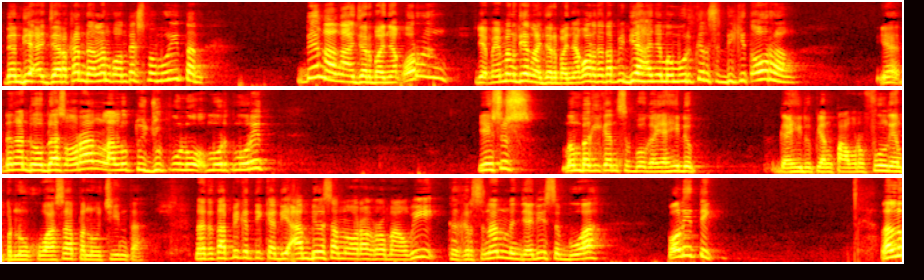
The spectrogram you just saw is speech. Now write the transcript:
dan dia ajarkan dalam konteks pemuritan. Dia nggak ngajar banyak orang. Ya memang dia ngajar banyak orang, tetapi dia hanya memuridkan sedikit orang. Ya, dengan 12 orang, lalu 70 murid-murid, Yesus membagikan sebuah gaya hidup. Gaya hidup yang powerful, yang penuh kuasa, penuh cinta. Nah tetapi ketika diambil sama orang Romawi, kekristenan menjadi sebuah politik. Lalu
